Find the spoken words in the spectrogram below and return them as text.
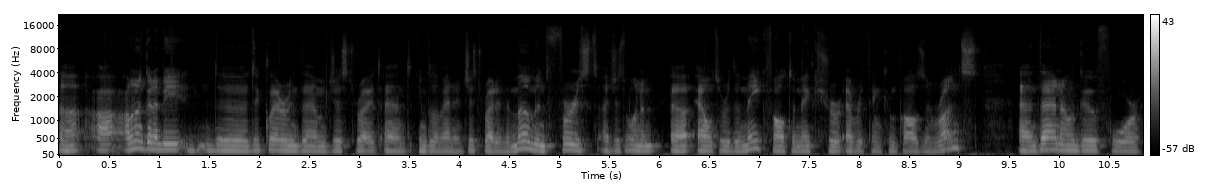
uh, I'm not going to be de declaring them just right and implementing just right at the moment. First, I just want to uh, alter the make file to make sure everything compiles and runs. And then I'll go for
